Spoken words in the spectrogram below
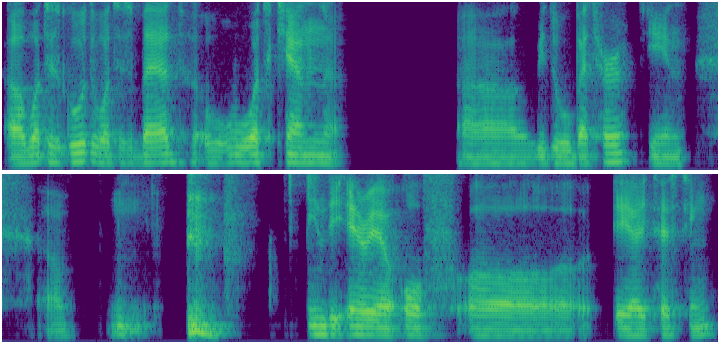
what is good, what is bad, what can we do better in in the area of uh, AI testing.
